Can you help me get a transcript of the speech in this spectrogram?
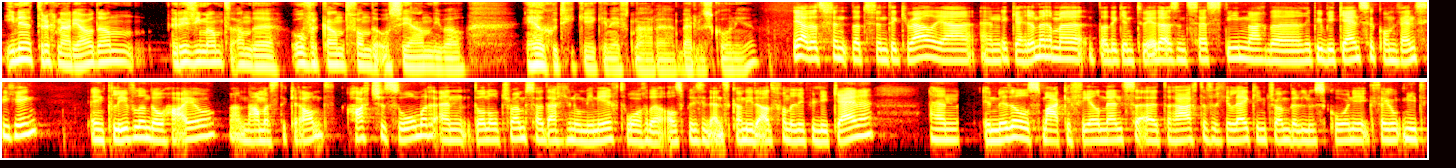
Ine, terug naar jou dan. Er is iemand aan de overkant van de oceaan die wel heel goed gekeken heeft naar eh, Berlusconi. Ja, dat vind, dat vind ik wel, ja. En ik herinner me dat ik in 2016 naar de Republikeinse conventie ging. In Cleveland, Ohio, namens de krant. Hartje zomer en Donald Trump zou daar genomineerd worden als presidentskandidaat van de Republikeinen. En inmiddels maken veel mensen uiteraard de vergelijking Trump-Berlusconi. Ik zeg ook niet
